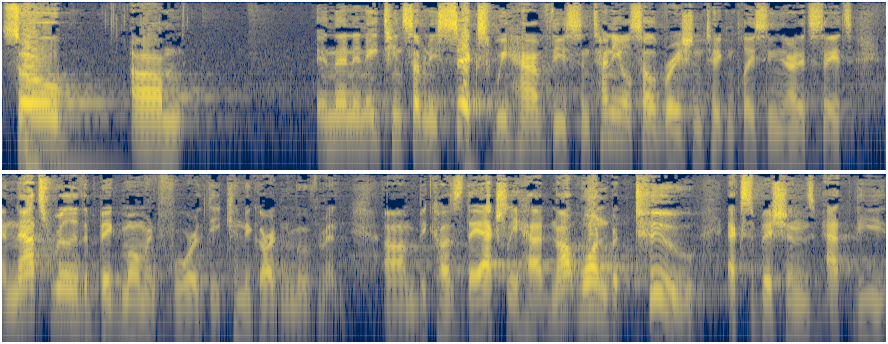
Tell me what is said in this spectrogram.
so, um, and then in 1876, we have the centennial celebration taking place in the United States, and that's really the big moment for the kindergarten movement um, because they actually had not one but two exhibitions at the,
